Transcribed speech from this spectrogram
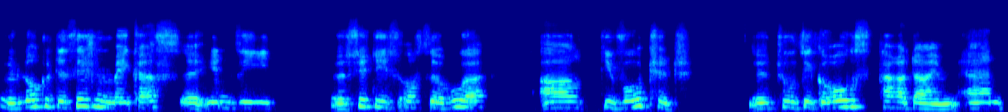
local decision makers in the cities of the Ruhr are devoted to the growth paradigm and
